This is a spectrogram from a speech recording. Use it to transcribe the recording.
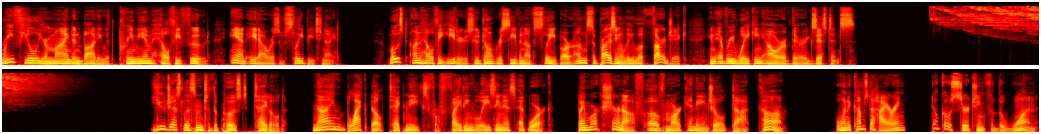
Refuel your mind and body with premium healthy food and 8 hours of sleep each night. Most unhealthy eaters who don't receive enough sleep are unsurprisingly lethargic in every waking hour of their existence. You just listened to the post titled Nine Black Belt Techniques for Fighting Laziness at Work by Marc Chernoff of marcandangel.com. When it comes to hiring, don't go searching for the one,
